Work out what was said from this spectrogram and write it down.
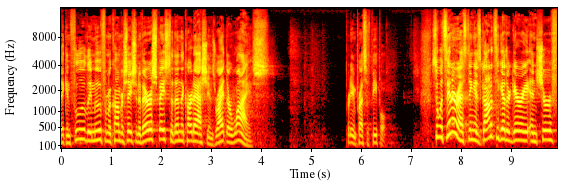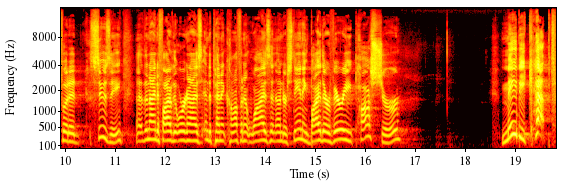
They can fluidly move from a conversation of aerospace to then the Kardashians, right? They're wise. Pretty impressive people. So, what's interesting is got it together Gary and sure footed Susie, uh, the nine to five, the organized, independent, confident, wise, and understanding, by their very posture, may be kept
